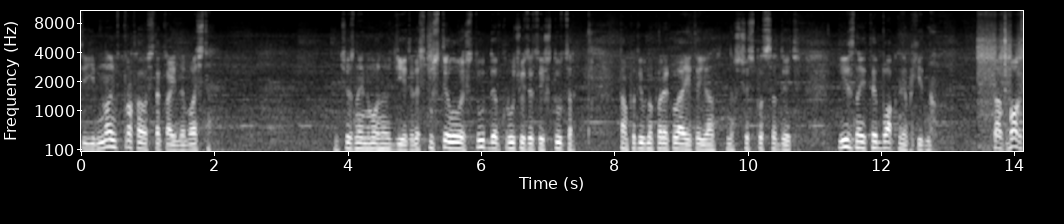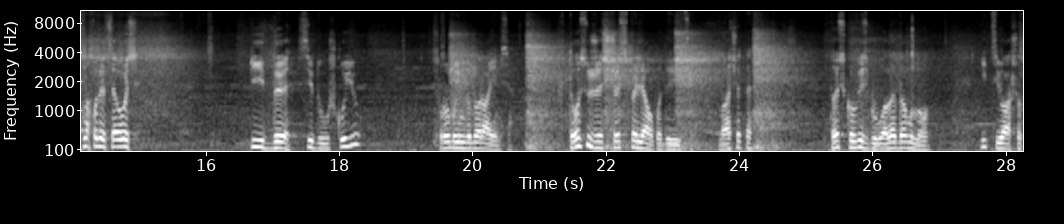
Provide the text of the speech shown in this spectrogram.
Ці ну, втрата ось така йде, бачите? Нічого з нею не можна вдіяти. Десь пустило ось тут, де вкручується цей штуцер. Там потрібно переклеїти, я на щось посадити. І знайти бак необхідно. Так, бак знаходиться ось під сідушкою. Пробуємо добираємося. Хтось уже щось спиляв, подивіться. Бачите? Хтось колись був, але давно. І цвяшок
